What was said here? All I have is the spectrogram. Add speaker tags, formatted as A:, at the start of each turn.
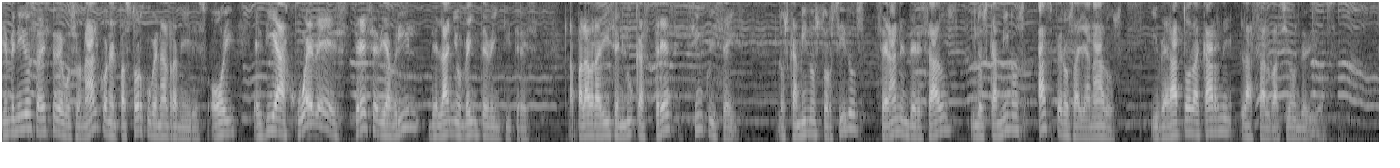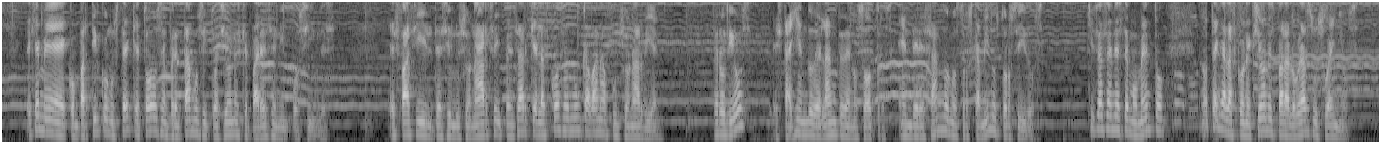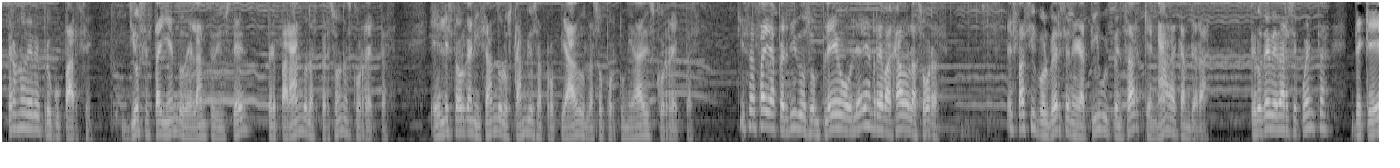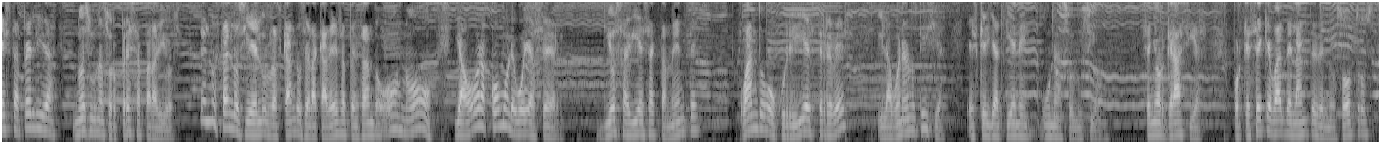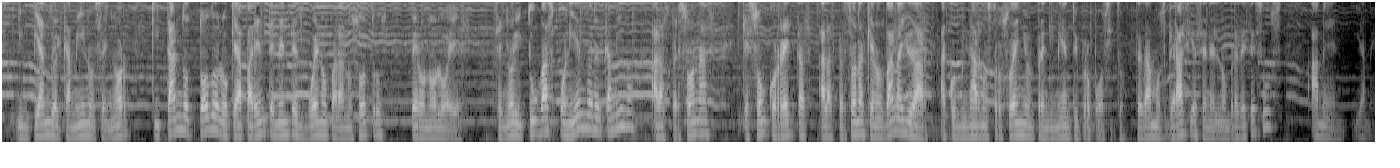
A: Bienvenidos a este devocional con el pastor Juvenal Ramírez. Hoy es día jueves 13 de abril del año 2023. La palabra dice en Lucas 3, 5 y 6, los caminos torcidos serán enderezados y los caminos ásperos allanados, y verá toda carne la salvación de Dios. Déjeme compartir con usted que todos enfrentamos situaciones que parecen imposibles. Es fácil desilusionarse y pensar que las cosas nunca van a funcionar bien. Pero Dios está yendo delante de nosotros, enderezando nuestros caminos torcidos. Quizás en este momento no tenga las conexiones para lograr sus sueños, pero no debe preocuparse. Dios está yendo delante de usted, preparando las personas correctas. Él está organizando los cambios apropiados, las oportunidades correctas. Quizás haya perdido su empleo o le hayan rebajado las horas. Es fácil volverse negativo y pensar que nada cambiará, pero debe darse cuenta de que esta pérdida no es una sorpresa para Dios. Él no está en los cielos rascándose la cabeza pensando, oh no, ¿y ahora cómo le voy a hacer? Dios sabía exactamente cuándo ocurriría este revés y la buena noticia es que Él ya tiene una solución. Señor, gracias, porque sé que vas delante de nosotros limpiando el camino, Señor quitando todo lo que aparentemente es bueno para nosotros, pero no lo es. Señor, y tú vas poniendo en el camino a las personas que son correctas, a las personas que nos van a ayudar a culminar nuestro sueño, emprendimiento y propósito. Te damos gracias en el nombre de Jesús. Amén y amén.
